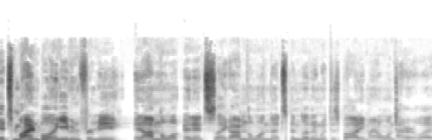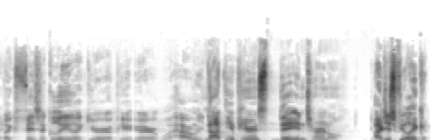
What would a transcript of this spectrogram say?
it's mind blowing even for me, and I'm the one, and it's like I'm the one that's been living with this body my whole entire life. Like physically, like your appear. Or how are we? not the appearance, the internal. I just feel like,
